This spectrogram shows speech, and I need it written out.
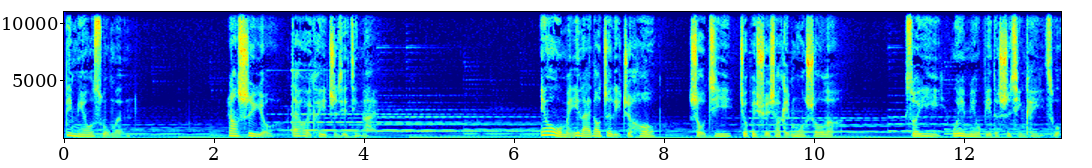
并没有锁门，让室友待会可以直接进来。因为我们一来到这里之后，手机就被学校给没收了，所以我也没有别的事情可以做。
